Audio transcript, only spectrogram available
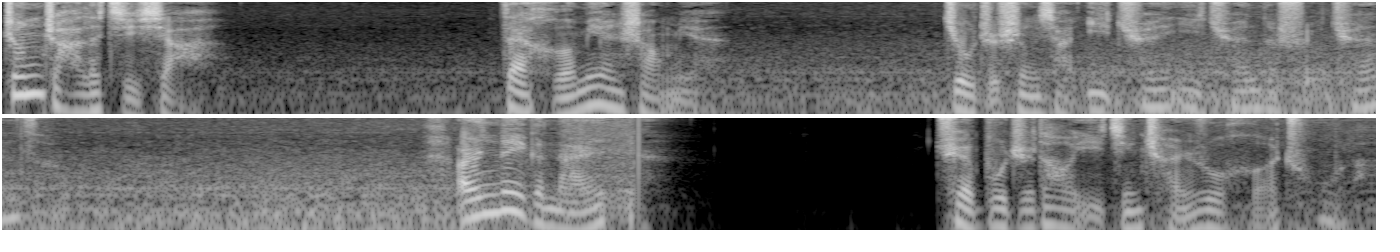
挣扎了几下，在河面上面，就只剩下一圈一圈的水圈子，而那个男人却不知道已经沉入何处了。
